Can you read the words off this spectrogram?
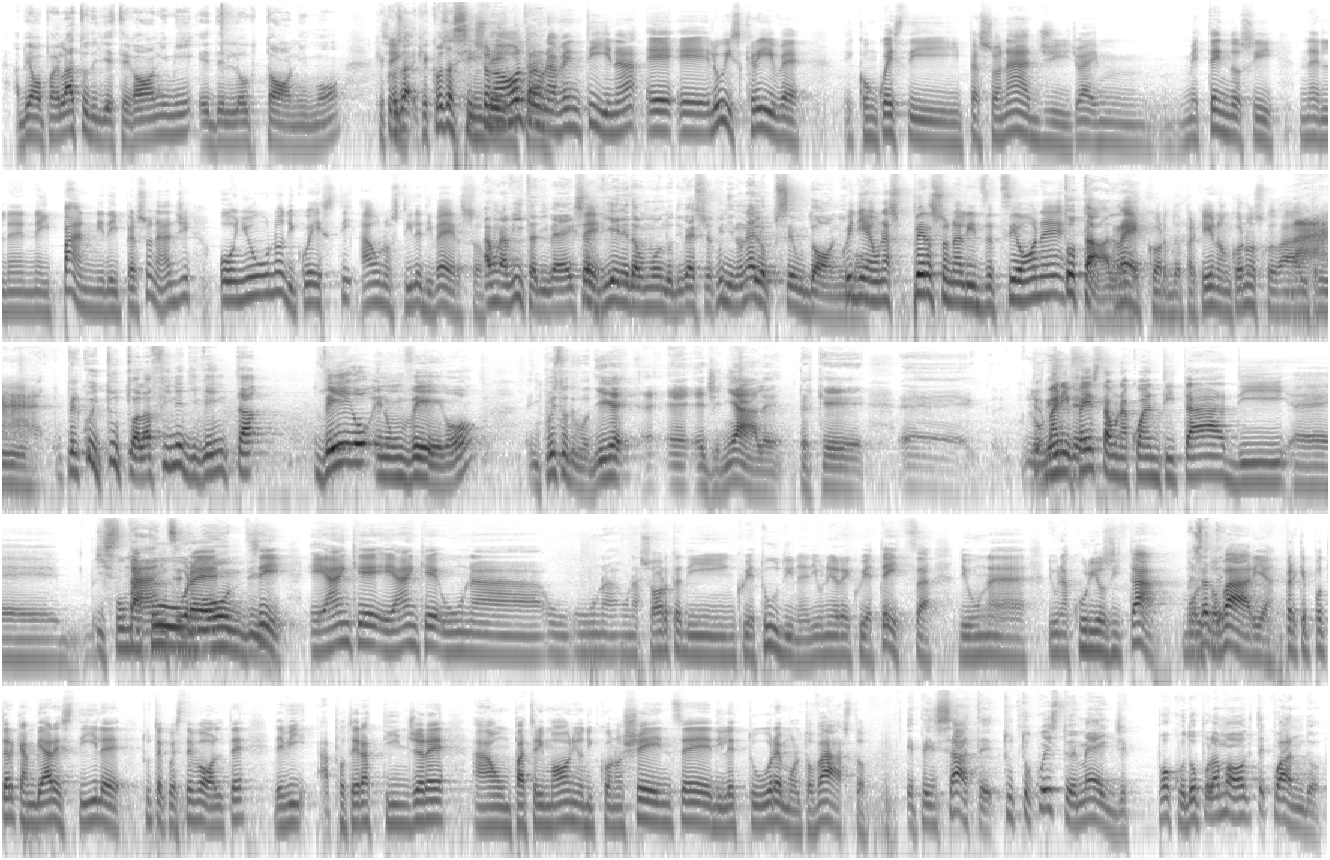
Abbiamo parlato degli eteronimi e dell'ortonimo. Che, sì. cosa, che cosa si sì, Sono oltre una ventina e, e lui scrive con questi personaggi, cioè mettendosi nel, nei panni dei personaggi, ognuno di questi ha uno stile diverso. Ha una vita diversa, sì. viene da un mondo diverso, cioè, quindi non è lo pseudonimo. Quindi è una spersonalizzazione totale. Record, perché io non conosco altri. Ma, per cui tutto alla fine diventa vero e non vero. In questo devo dire è, è geniale, perché... Eh, cioè, manifesta una quantità di eh, sfumature, mondi. Sì, e anche, e anche una, una, una, sorta di inquietudine, di un'irrequietezza, di una, di una curiosità molto Pensate... varia, perché poter cambiare stile tutte queste volte devi poter attingere a un patrimonio di conoscenze e di letture molto vasto. E pensate, tutto questo emerge poco dopo la morte quando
